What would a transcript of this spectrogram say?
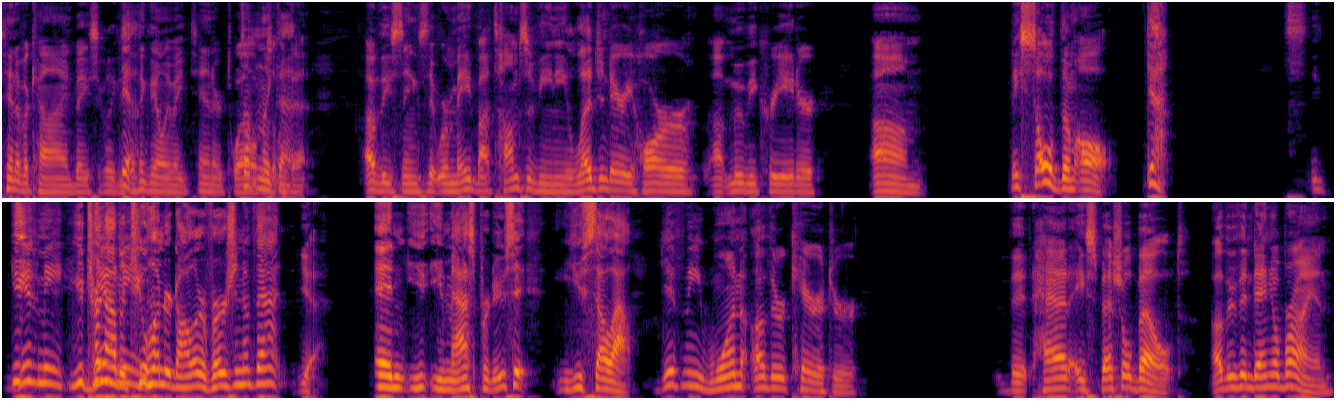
ten of a kind, basically. 'cause Yeah. I think they only made ten or twelve, Something or like something like that. that. of these things that were made by Tom Savini, legendary horror uh, movie creator. Um, they sold them all. Yeah. S- Give me, you turn out a two hundred dollar version of that, Yeah, and you you mass produce it, you sell out. give me one other character that had a special belt other than Daniel Bryan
